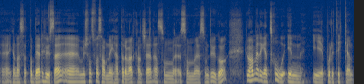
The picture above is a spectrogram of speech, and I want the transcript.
jeg kan ha sett på bedehuset, eh, misjonsforsamling heter det vel kanskje, der som, som, som du går. Du har med deg en tro inn i politikken.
